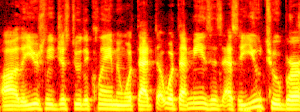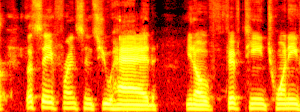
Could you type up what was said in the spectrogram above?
Uh, they usually just do the claim, and what that what that means is, as a YouTuber, let's say for instance you had you know 15, 20,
